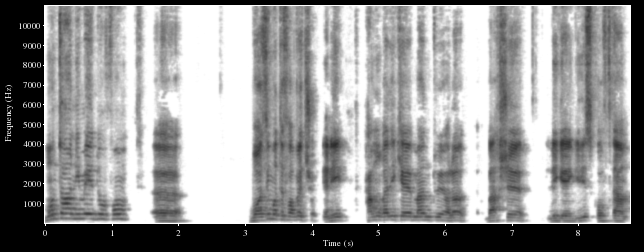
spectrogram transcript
منتها نیمه دوم بازی متفاوت شد. یعنی همون قدری که من توی حالا بخش لیگ انگلیس گفتم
